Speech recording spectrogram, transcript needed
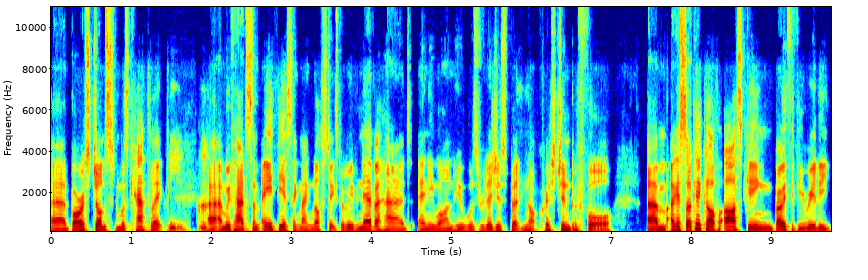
Uh, Boris Johnson was Catholic, uh, and we've had some atheists and agnostics, but we've never had anyone who was religious but not Christian before. Um, I guess I'll kick off asking both of you really.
